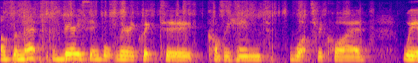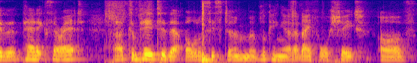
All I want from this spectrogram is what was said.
of the maps. Very simple, very quick to comprehend what's required, where the paddocks are at. Uh, compared to the older system of looking at an A4 sheet of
